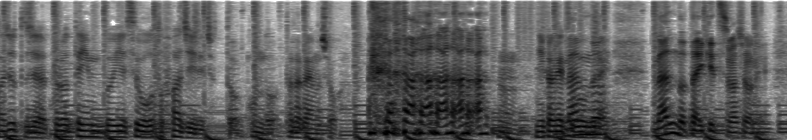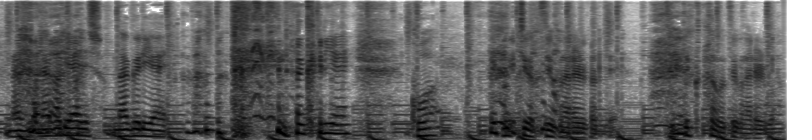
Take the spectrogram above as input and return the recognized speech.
まあちょっとじゃあプロテイン VS オートファジーでちょっと今度戦いましょう うん。2ヶ月後何のぐらい。何の対決しましょうね。な殴り合いでしょ。殴り合い。殴り合い。怖っ。どっちが強くなれるかって。絶対食った方が強くなれるわ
